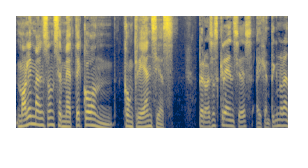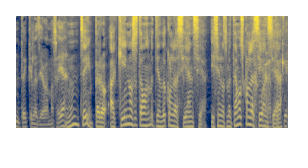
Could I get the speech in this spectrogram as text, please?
Marilyn Manson se mete con, con creencias. Pero esas creencias hay gente ignorante que las lleva más allá. Mm, sí, pero aquí nos estamos metiendo con la ciencia. Y si nos metemos con la Acuérdate ciencia, que-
